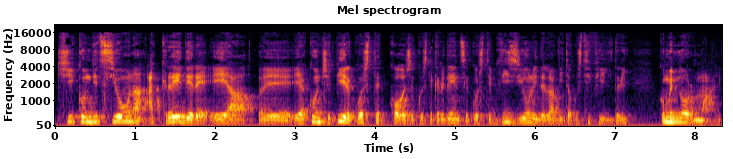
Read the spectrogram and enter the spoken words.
ci condiziona a credere e a, e, e a, concepire queste cose, queste credenze, queste visioni della vita, questi filtri come normali.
